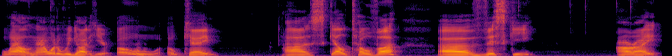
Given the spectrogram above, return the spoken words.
well, now what do we got here? Oh, okay. Uh, Skeltova, uh, Visky. All right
